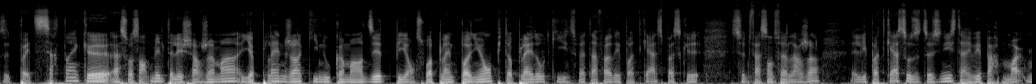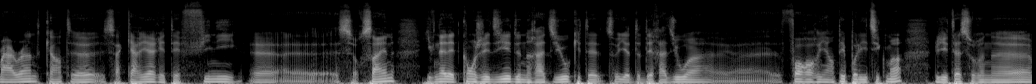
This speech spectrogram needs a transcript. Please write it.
vous pouvez être certain qu'à 60 000 téléchargements, il y a plein de gens qui nous commanditent, puis on soit plein de pognon, puis tu as plein d'autres qui se mettent à faire des podcasts parce que c'est une façon de faire de l'argent. Les podcasts aux États-Unis, c'est arrivé par Mark Maron quand euh, sa carrière était finie euh, euh, sur scène. Il venait d'être congédié d'une radio qui était, tu sais, il y a des radios hein, fort orientées politiquement. Lui il était sur une euh,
